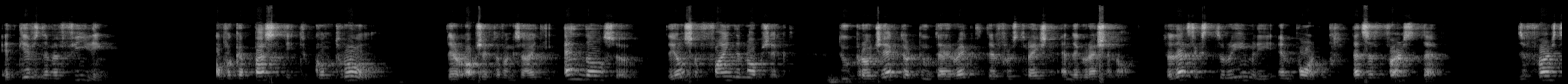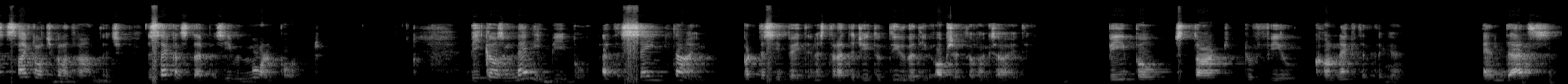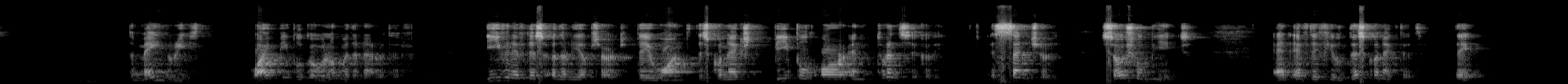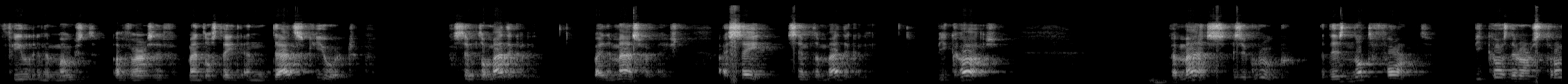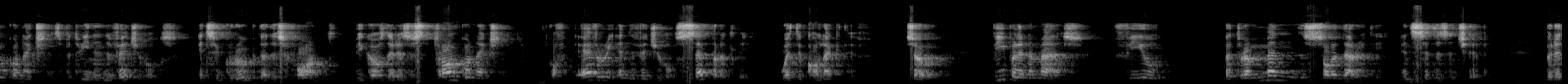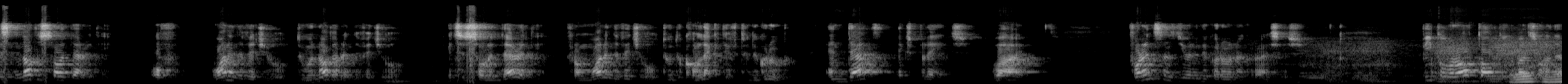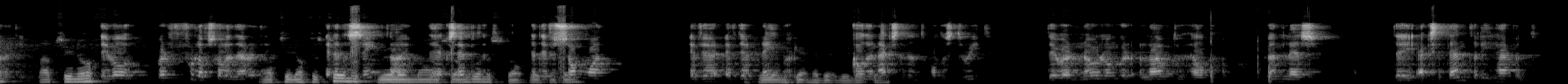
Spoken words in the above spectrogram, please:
it gives them a feeling of a capacity to control their object of anxiety, and also they also find an object to project or to direct their frustration and aggression on. So that's extremely important. That's the first step, the first psychological advantage. The second step is even more important because many people at the same time participate in a strategy to deal with the object of anxiety. People start to feel connected again. And that's the main reason why people go along with the narrative. Even if this utterly absurd, they want this connection. People are intrinsically, essentially, social beings. And if they feel disconnected, they feel in the most aversive mental state. And that's cured symptomatically by the mass formation. I say symptomatically because a mass is a group that is not formed because there are strong connections between individuals. It's a group that is formed because there is a strong connection of every individual separately with the collective. So, people in a mass feel a tremendous solidarity in citizenship, but it's not a solidarity of one individual to another individual. It's a solidarity from one individual to the collective, to the group. And that explains why, for instance, during the corona crisis, people were all talking about Right, solidarity. That's enough. They were, were full of solidarity. That's enough. There's And at the same time, now, they accepted stop That if someone, if their, if their neighbor getting a bit got an accident on the street, they were no longer allowed to help unless they accidentally happened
